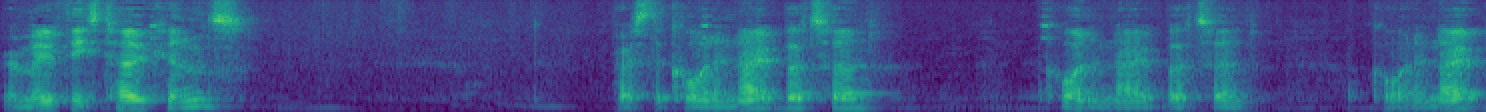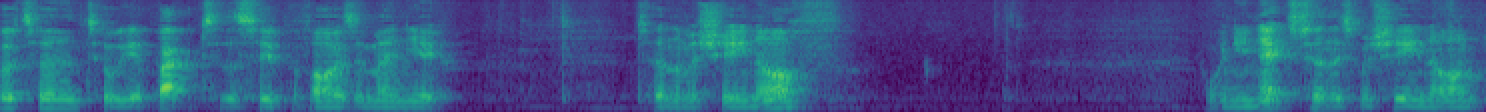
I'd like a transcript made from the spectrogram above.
Remove these tokens, press the corner note button, corner note button, corner note button until we get back to the supervisor menu. Turn the machine off. When you next turn this machine on,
